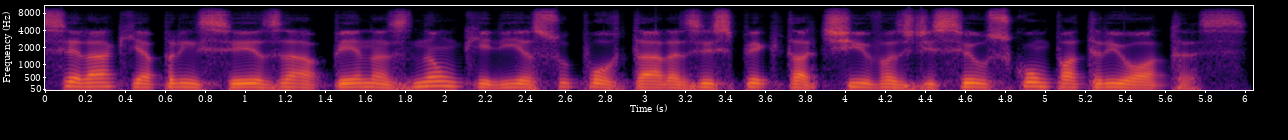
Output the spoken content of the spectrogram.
Será que a princesa apenas não queria suportar as expectativas de seus compatriotas?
